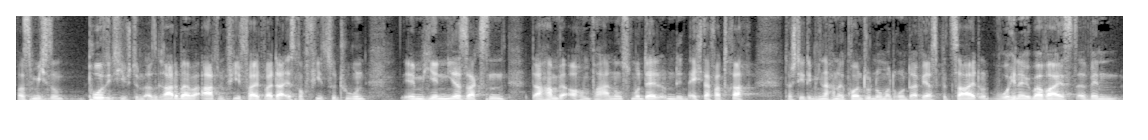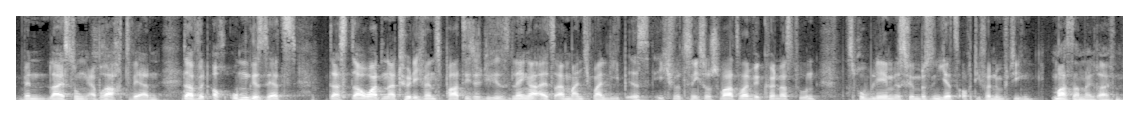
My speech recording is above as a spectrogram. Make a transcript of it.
was mich so positiv stimmt. Also gerade bei Artenvielfalt, weil da ist noch viel zu tun. Ähm, hier in Niedersachsen, da haben wir auch ein Verhandlungsmodell und ein echter Vertrag. Da steht nämlich nach einer Kontonummer drunter, wer es bezahlt und wohin er überweist, äh, wenn, wenn Leistungen erbracht werden. Da wird auch umgesetzt. Das dauert natürlich, wenn es partizipativ ist, länger, als einem manchmal lieb ist. Ich würde es nicht so schwarz machen, wir können das tun. Das Problem ist, wir müssen jetzt auch die vernünftigen Maßnahmen ergreifen.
